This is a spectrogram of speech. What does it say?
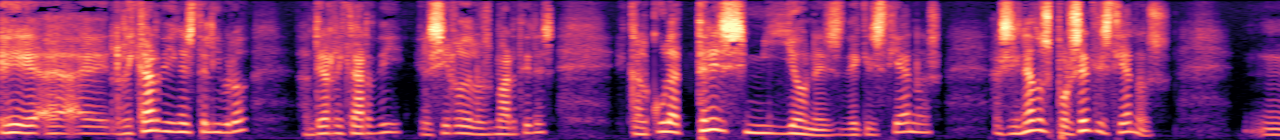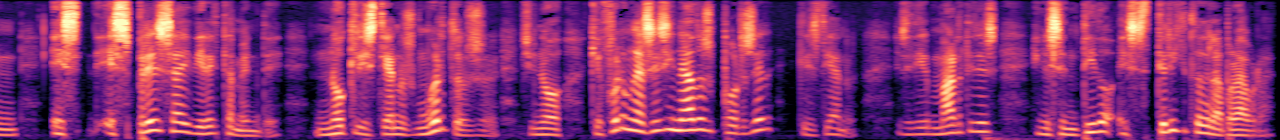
Eh, Ricardi en este libro Andrea Riccardi, El siglo de los mártires, calcula tres millones de cristianos asesinados por ser cristianos. Mm, es, expresa y directamente, no cristianos muertos, sino que fueron asesinados por ser cristianos, es decir, mártires en el sentido estricto de la palabra.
